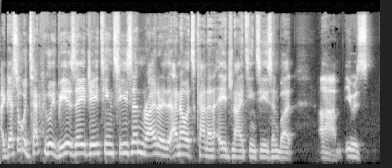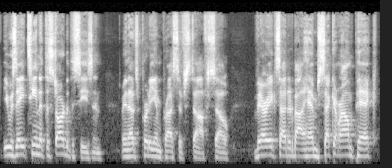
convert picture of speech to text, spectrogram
I guess it would technically be his age 18 season, right? Or I know it's kind of age 19 season, but um, he was he was 18 at the start of the season. I mean, that's pretty impressive stuff. So very excited about him. Second round pick,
